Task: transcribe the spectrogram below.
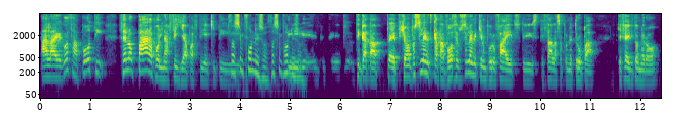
αλλά εγώ θα πω ότι θέλω πάρα πολύ να φύγει από αυτή εκεί τη. Θα συμφωνήσω, θα συμφωνήσω. τη- τη- την κατα... ε, ποιο- πώς τη λένε, τις καταβόθες, πώς τη λένε εκείνο που ρουφάει στη, στη θάλασσα που είναι τρούπα και φεύγει το νερό.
